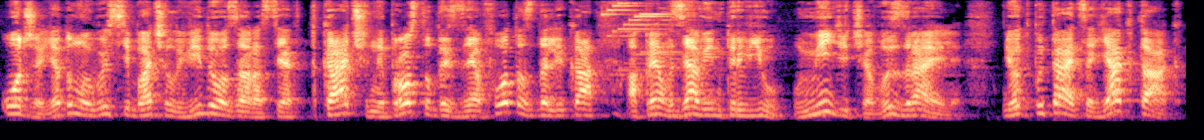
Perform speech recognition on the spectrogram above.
Отже, я думаю, ви всі бачили відео зараз, як ткач не просто десь зняв фото здаліка, а прям взяв інтерв'ю у Міндіча в Ізраїлі. І от питається, як так?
